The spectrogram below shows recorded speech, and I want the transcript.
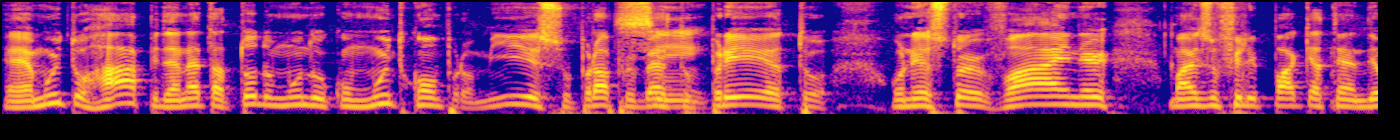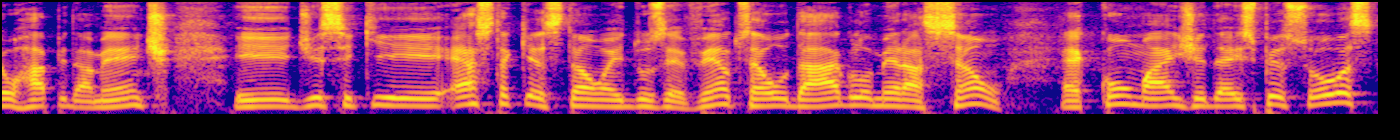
É muito rápida, né? Tá todo mundo com muito compromisso, o próprio Sim. Beto Preto, o Nestor Weiner, mas o Filipac atendeu rapidamente e disse que esta questão aí dos eventos, é o da aglomeração é com mais de 10 pessoas,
